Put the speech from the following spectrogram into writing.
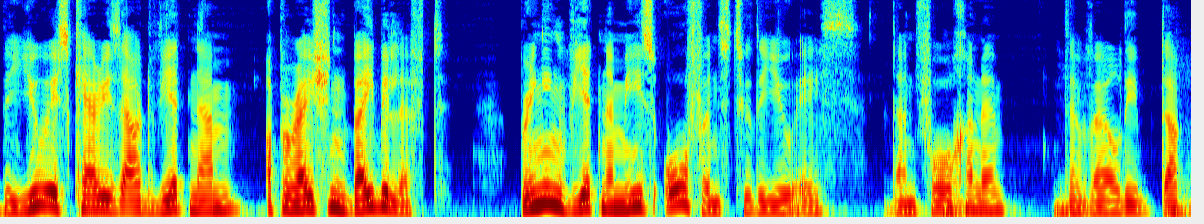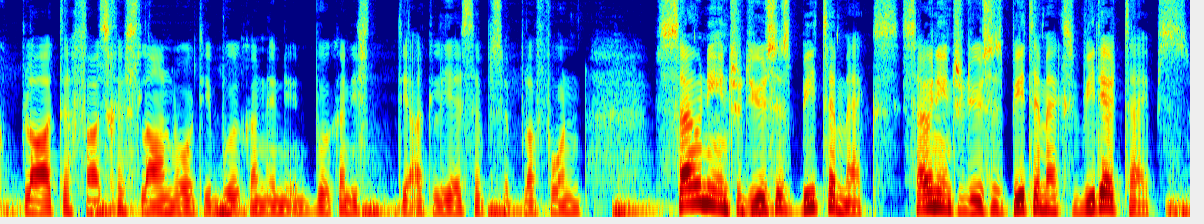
The US carries out Vietnam Operation Baby Lift, bringing Vietnamese orphans to the US. Dan volgende, terwyl die dakplate vasgeslaan word hier bo kan in bo kan die die ateljee se se plafon. Sony introduces Betamax. Sony introduces Betamax videotapes.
